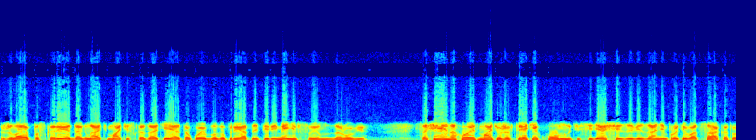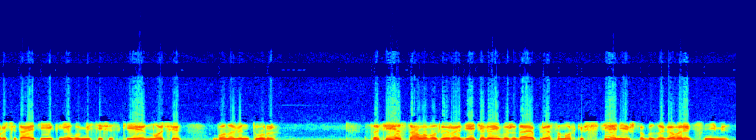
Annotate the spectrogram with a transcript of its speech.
желая поскорее догнать мать и сказать ей о такой благоприятной перемене в своем здоровье. София находит мать уже в третьей комнате, сидящей за вязанием против отца, который читает ей книгу «Мистические ночи Бонавентуры». София стала возле родителей, выжидая приостановки в чтении, чтобы заговорить с ними –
